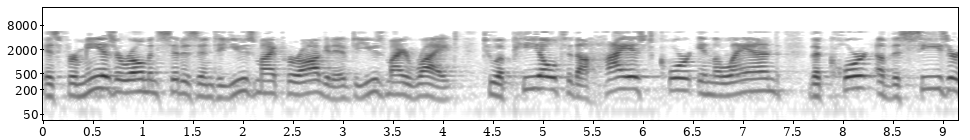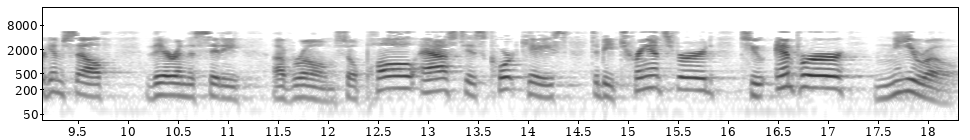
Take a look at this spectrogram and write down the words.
is for me as a Roman citizen to use my prerogative, to use my right to appeal to the highest court in the land, the court of the Caesar himself there in the city of Rome. So Paul asked his court case to be transferred to Emperor Nero.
